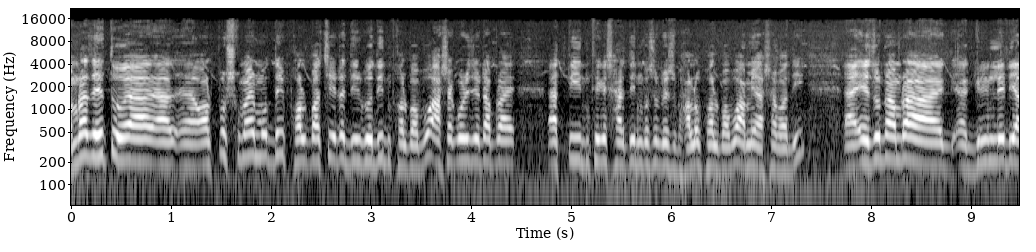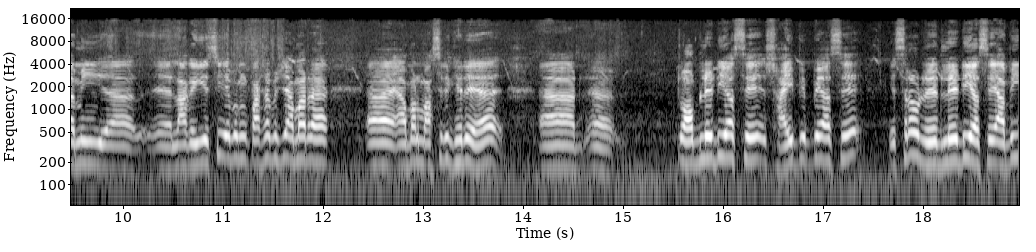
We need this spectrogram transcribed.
আমরা যেহেতু অল্প সময়ের মধ্যেই ফল পাচ্ছি, এটা দীর্ঘদিন ফল পাবো। আশা করি যেটা প্রায় তিন থেকে সাড়ে তিন বছর বেশ ভালো ফল পাবো, আমি আশাবাদী। এজন্য আমরা গ্রিন লেডি আমি লাগাইয়েছি এবং পাশাপাশি আমার আমার মাছের ঘেরে টপ লেডি আছে, শাহি পেঁপে আছে এছাড়াও রেড লেডি আছে। আমি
